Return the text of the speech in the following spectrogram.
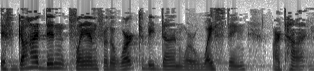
If God didn't plan for the work to be done, we're wasting our time.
